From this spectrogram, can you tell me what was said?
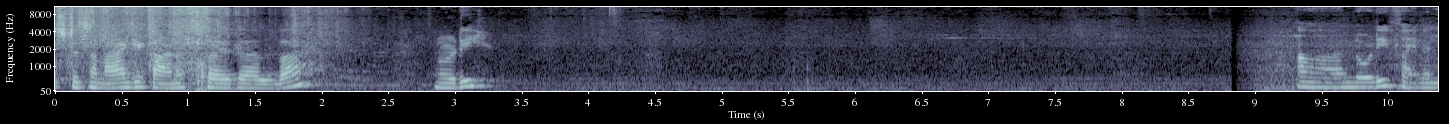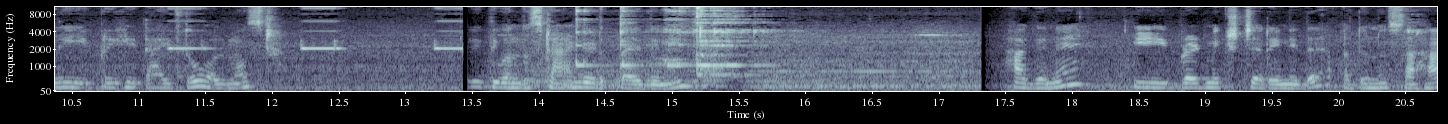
ಎಷ್ಟು ಚೆನ್ನಾಗಿ ಕಾಣಿಸ್ತಾ ಇದೆ ಅಲ್ವಾ? ನೋಡಿ. ನೋಡಿ ಫೈನಲಿ ಪ್ರೀ ಹೀಟ್ ಆಯಿತು ಆಲ್ಮೋಸ್ಟ್ ರೀತಿ ಒಂದು ಸ್ಟ್ಯಾಂಡ್ ಇಡ್ತಾ ಇದ್ದೀನಿ. ಹಾಗೆಯೇ ಈ ಬ್ರೆಡ್ ಮಿಕ್ಸ್ಚರ್ ಏನಿದೆ ಅದನ್ನು ಸಹ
